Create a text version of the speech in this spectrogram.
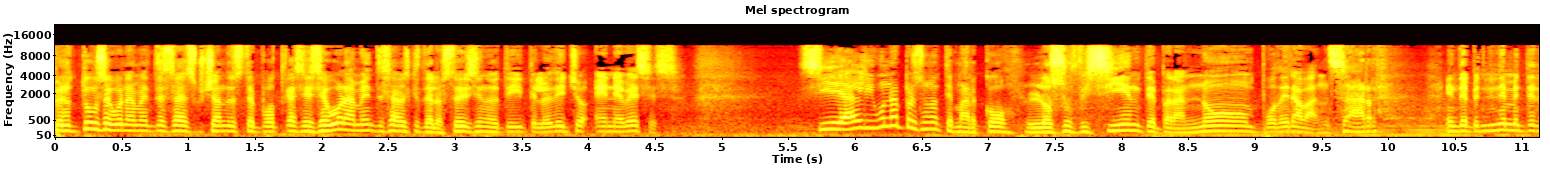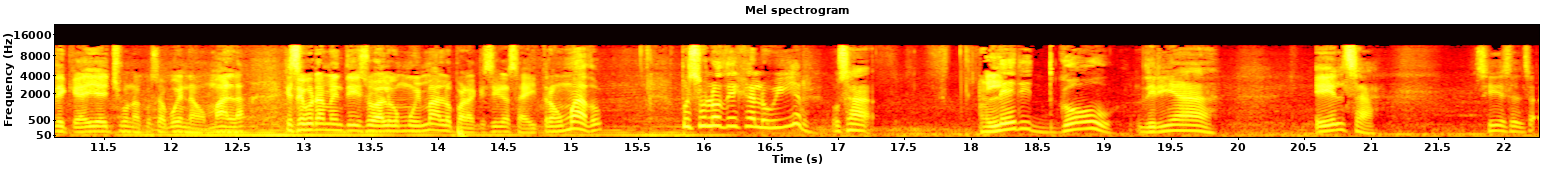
Pero tú seguramente estás escuchando este podcast y seguramente sabes que te lo estoy diciendo a ti y te lo he dicho N veces. Si alguna persona te marcó lo suficiente para no poder avanzar, independientemente de que haya hecho una cosa buena o mala, que seguramente hizo algo muy malo para que sigas ahí traumado, pues solo déjalo ir. O sea, let it go, diría Elsa. ¿Sí es Elsa?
